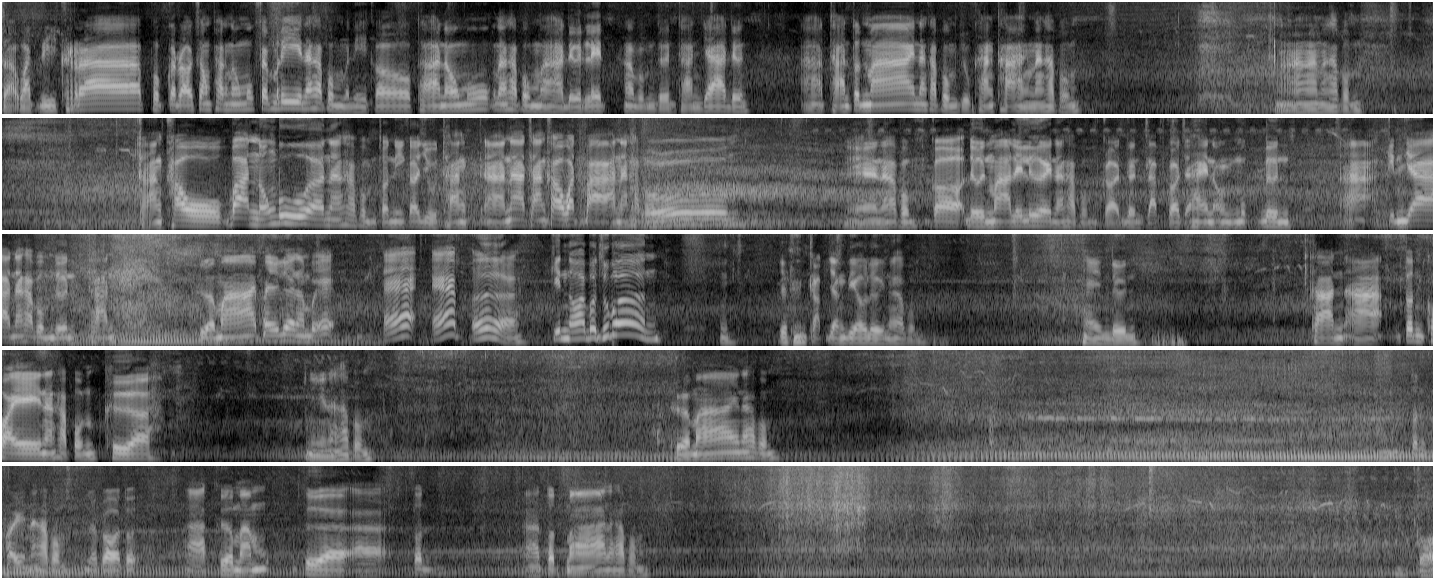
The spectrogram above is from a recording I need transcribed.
สวัสดีครับพบกับเราช่องพังน้องมุกแฟมิลี่นะครับ ผมวันนี้ก็พาน้องมุกนะครับ ผมมาเดินเล่นนะครับผมเดินทานหญ้าเดินอ่าทานต้นไม้นะครับ ผมอยู่ข้างทางนะครับผมอ่านะครับผม ทางเข้าบ้านหนองบัวนะครับ ผมตอนนี้ก็อยู่ทางอ่าหน้าทางเข้าวัดป่านะครับ ผมเนี่ยนะครับผมก็เดินมาเรื่อยๆนะครับ ผมก็เดินกลับก็จะให้น้องมุกเดิน กินหญ้านะครับผมเดินทานเถื่อไม้ไปเรื่อยนะเอ๊ะแอะแอบเออ กินหน่อยบนซูเปอร์จะเดินกลับอย่างเดียวเลยนะครับผม ให้เดิน ทานอ่าต้นควายนะครับผมเครือ นี่นะครับผม เครือไม้นะครับผม ต้นไผ่นะครับผมแล้วก็ต้นเครือหมาเครืออต้นต้นหมานะครับผมก็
